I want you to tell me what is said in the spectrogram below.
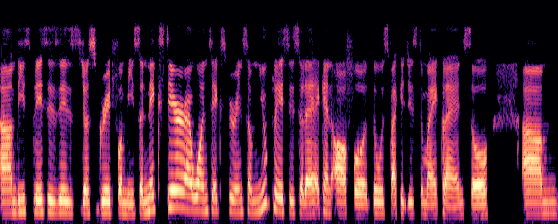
um, these places is just great for me. So next year, I want to experience some new places so that I can offer those packages to my clients. So um,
